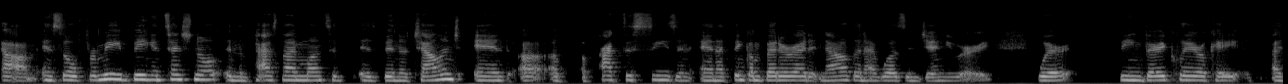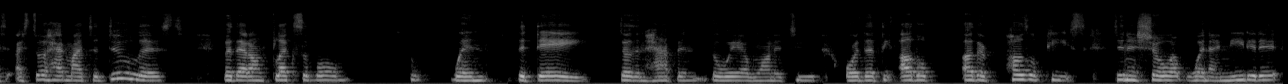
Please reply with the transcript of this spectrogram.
Um, and so for me being intentional in the past nine months have, has been a challenge and a, a practice season. And i think i'm better at it now than i was in january where being very clear okay i, I still have my to-do list but that i'm flexible when the day doesn't happen the way I wanted to, or that the other other puzzle piece didn't show up when I needed it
